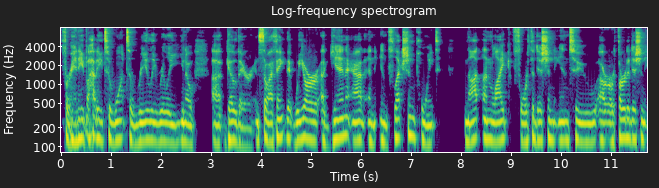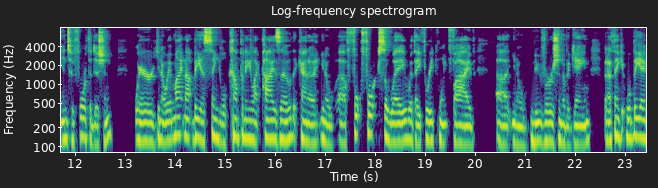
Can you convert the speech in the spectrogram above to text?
for anybody to want to really really you know uh, go there and so i think that we are again at an inflection point not unlike fourth edition into or, third edition into fourth edition where you know it might not be a single company like Paizo that kind of you know uh, forks away with a 3.5 uh, you know new version of a game, but I think it will be a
